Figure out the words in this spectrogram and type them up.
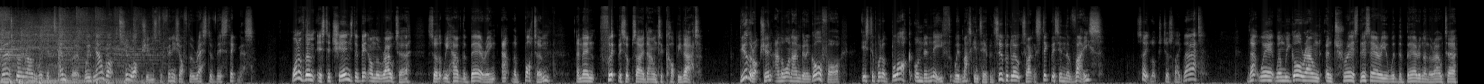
First go around with the template, we've now got two options to finish off the rest of this thickness. One of them is to change the bit on the router so that we have the bearing at the bottom and then flip this upside down to copy that. The other option, and the one I'm going to go for, is to put a block underneath with masking tape and superglue so I can stick this in the vise so it looks just like that. That way when we go around and trace this area with the bearing on the router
